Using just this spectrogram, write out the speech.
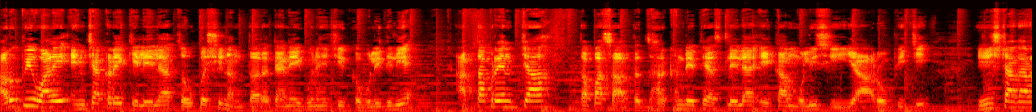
आरोपी वाळे यांच्याकडे केलेल्या चौकशीनंतर त्याने गुन्ह्याची कबुली दिली आहे आतापर्यंतच्या तपासात झारखंड येथे असलेल्या एका मुलीशी या आरोपीची इंस्टाग्राम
